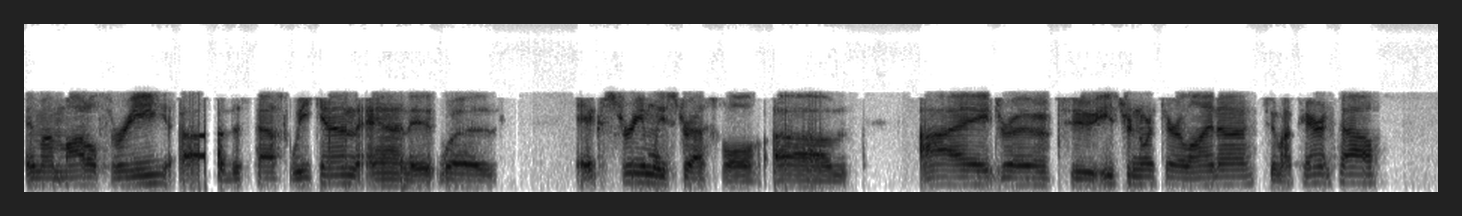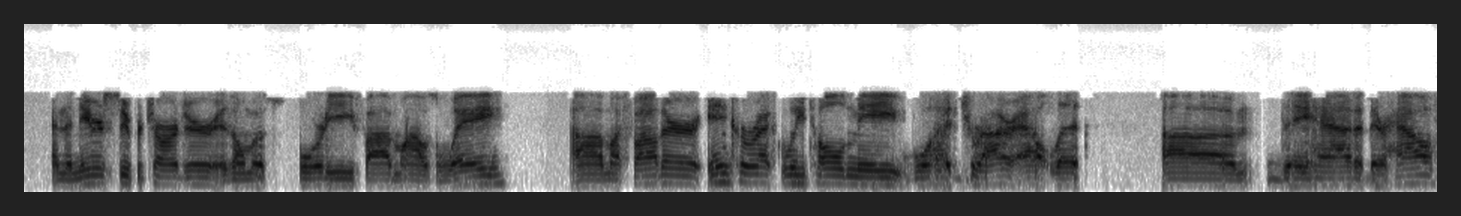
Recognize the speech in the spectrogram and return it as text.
in my Model 3 uh, this past weekend, and it was extremely stressful. Um, I drove to Eastern North Carolina to my parents' house, and the nearest supercharger is almost 45 miles away. Uh, my father incorrectly told me what dryer outlet um, they had at their house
